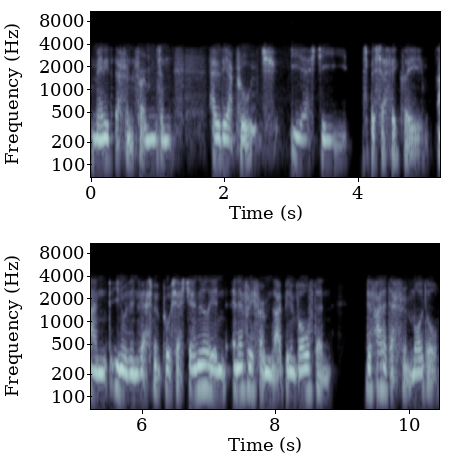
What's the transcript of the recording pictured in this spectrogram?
many different firms and how they approach ESG specifically and you know the investment process generally. In, in every firm that I've been involved in they've had a different model.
